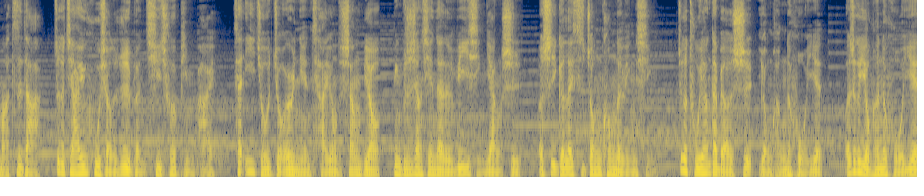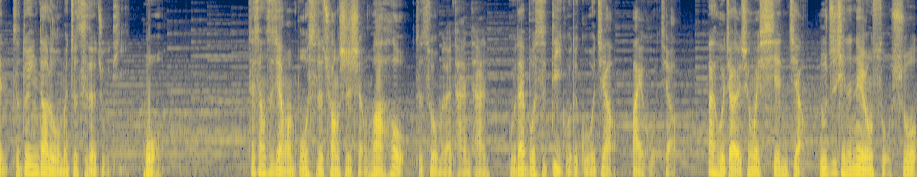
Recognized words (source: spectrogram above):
马自达这个家喻户晓的日本汽车品牌，在一九九二年采用的商标，并不是像现在的 V 型样式，而是一个类似中空的菱形。这个图样代表的是永恒的火焰，而这个永恒的火焰，则对应到了我们这次的主题——火。在上次讲完波斯的创世神话后，这次我们来谈谈古代波斯帝国的国教——拜火教。拜火教也称为仙教，如之前的内容所说，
